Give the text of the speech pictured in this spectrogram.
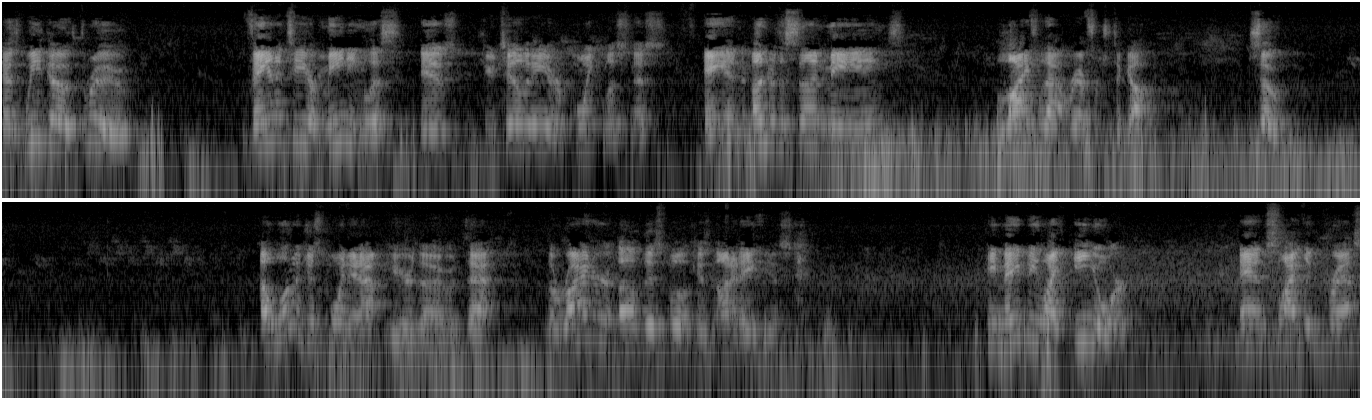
as we go through, vanity or meaningless is futility or pointlessness, and under the sun means life without reference to God. So, I want to just point it out here, though, that the writer of this book is not an atheist. He may be like Eeyore and slightly depressed,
